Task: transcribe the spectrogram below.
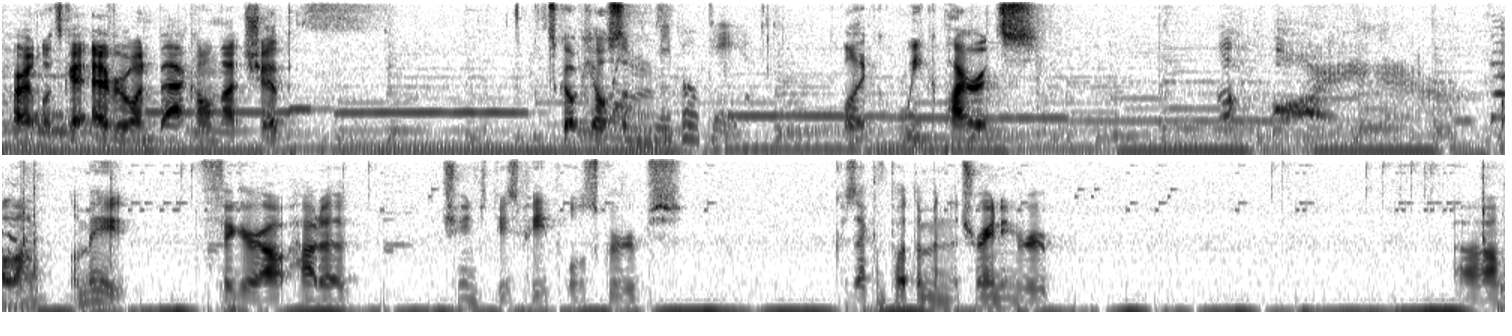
Alright, let's get everyone back on that ship. Let's go kill some, like, weak pirates. Hold on, let me figure out how to change these people's groups. Because I can put them in the training group. Um,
